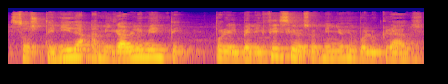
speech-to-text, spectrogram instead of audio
sostenida amigablemente por el beneficio de esos niños involucrados.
